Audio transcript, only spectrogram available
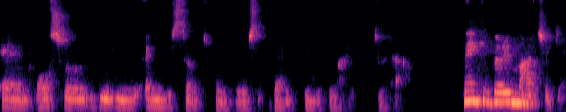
and also give you any research papers that you would like to have. Thank you very much again.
